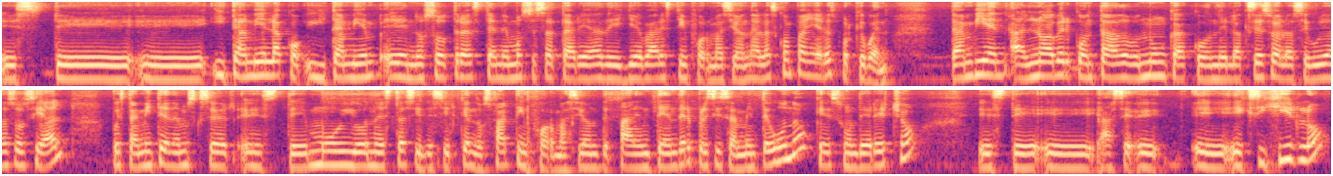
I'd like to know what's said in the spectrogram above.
este, eh, y también la, y también eh, nosotras tenemos esa tarea de llevar esta información a las compañeras, porque bueno, también al no haber contado nunca con el acceso a la seguridad social, pues también tenemos que ser este, muy honestas y decir que nos falta información para entender precisamente uno, que es un derecho, este, eh, exigirlo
